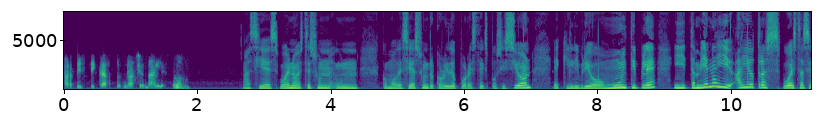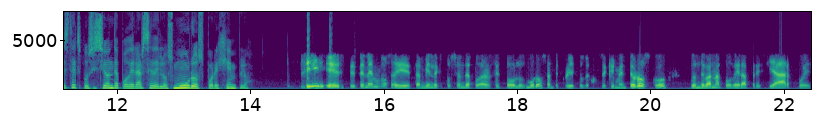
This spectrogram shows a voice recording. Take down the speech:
artísticas pues, nacionales, ¿no? Así es. Bueno, este es un, como decías, un recorrido por esta exposición, equilibrio múltiple, y también hay, hay otras puestas, esta exposición de apoderarse de los muros, por ejemplo. Sí, este, tenemos eh, también la exposición de apoderarse de todos los muros ante proyectos de José Clemente Orozco, donde van a poder apreciar, pues,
